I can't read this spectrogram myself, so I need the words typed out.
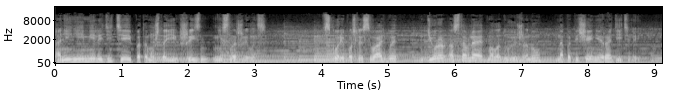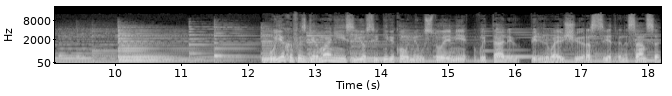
они не имели детей, потому что их жизнь не сложилась. Вскоре после свадьбы Дюрер оставляет молодую жену на попечение родителей. Уехав из Германии с ее средневековыми устоями в Италию, переживающую расцвет Ренессанса,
